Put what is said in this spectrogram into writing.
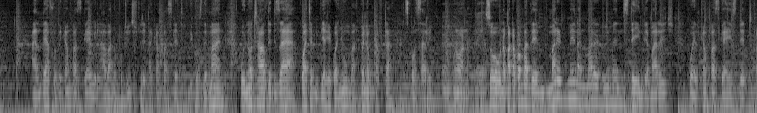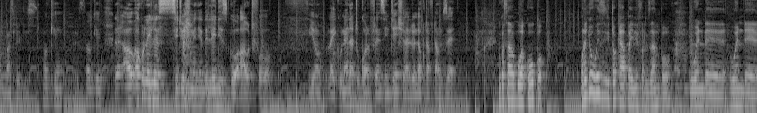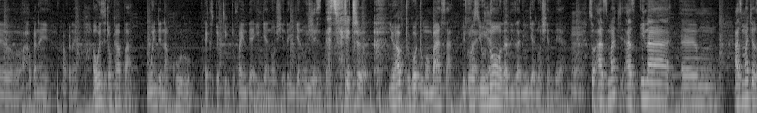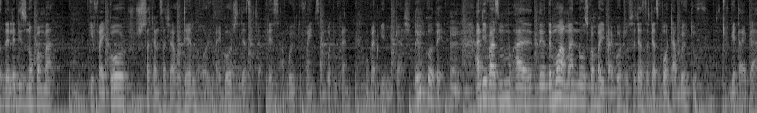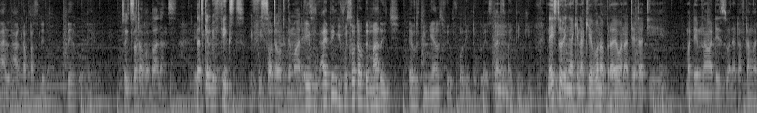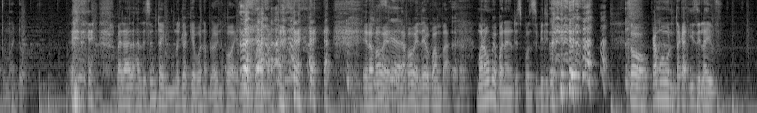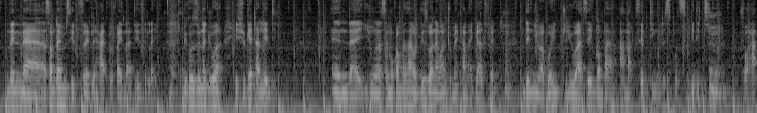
and therefore the campus guy will have an opportunity to date a campus lady because the man will not have the desire kuacha bibi yake kwa nyumba kwenda kutafuta sponsoring. Unaona? Yeah. so unapata kwamba the married men and married women stay in their marriage while campus guys date campus ladies. Okay. Okay. Uh, hakuna ile situation yenye the ladies go out for you know like unaenda to conference intentionally unaenda kutafuta mzee? Ni kwa sababu wako huko unajua uwezi toka hapa hivi for example uende uende how can I, how can I auwezi toka hapa uende nakuru expecting to find their indian ocean the indian ocean. Yes that's very true. You have to go to mombasa because find, you yeah. know that there's an indian ocean there. So as much as in a um, as much as the ladies know kwamba if i go to such and such a hotel or i go to such a place. I'm going to find somebody who can who can give me cash. They will go there. And if as uh, the, the more a man knows kwamba if i go to such and such a spot i'm going to, to get a, a, a campus lady they'll go there. So it's sort of a balance that can be fixed if we sort out the marriage. If i think if we sort out the marriage everything else will fall into place. That's my thinking. Na history yenye akina kevo na brayo wanateta ati madem nowadays wanatafutanga tu mado but at, at the same time unajua Kevo na inafaa waelewe kwamba inafaa waelewe kwamba mwanaume bwana ni responsibility. So kama huu nataka easy life then uh, sometimes it's really hard to find that easy life. Because unajua if you get a lady and uh, unasema kwamba this one i want to make her my girlfriend then you are going to you are saying kwamba i'm accepting responsibility for her.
